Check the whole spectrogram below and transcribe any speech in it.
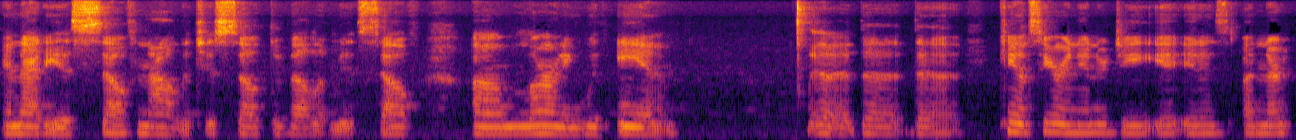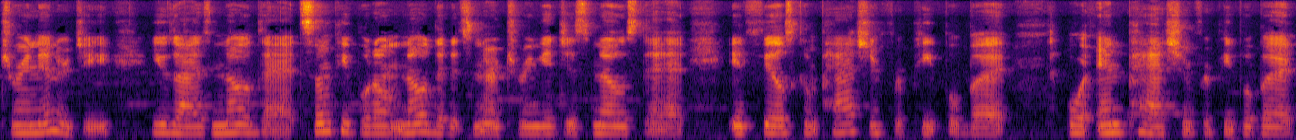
and that is self knowledge, is self development, self um, learning within. Uh, the the Cancerian energy it, it is a nurturing energy. You guys know that. Some people don't know that it's nurturing. It just knows that it feels compassion for people, but or and passion for people. But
